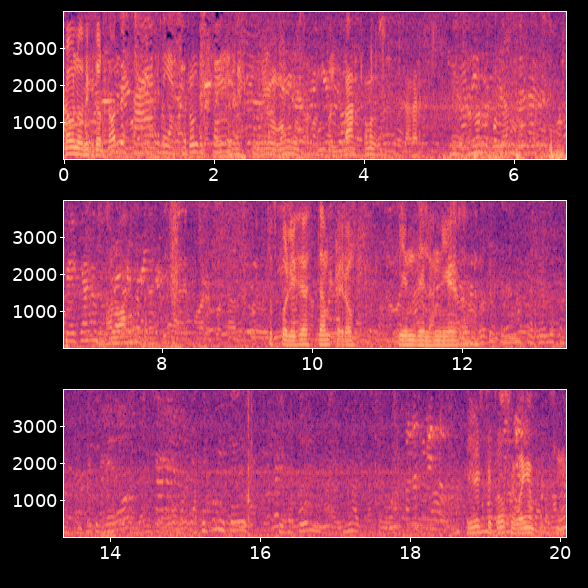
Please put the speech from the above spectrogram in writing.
Vámonos, Víctor. ¿Dónde está Arne? ¿Hacia dónde está? vámonos, acompáñame. Va, vámonos. Estos policías están, pero bien de la mierda. Diles que todos se vayan, porque si no.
